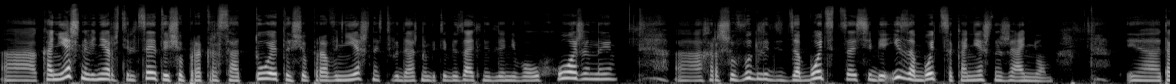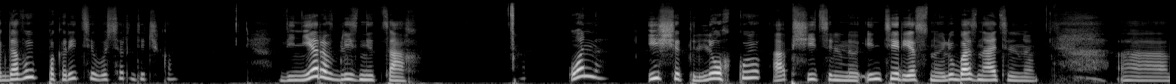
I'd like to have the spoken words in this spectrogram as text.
Э, конечно, Венера в Тельце это еще про красоту, это еще про внешность. Вы должны быть обязательно для него ухожены, э, хорошо выглядеть, заботиться о себе и заботиться, конечно же, о нем. И, тогда вы покорите его сердечко. Венера в близнецах. Он ищет легкую, общительную, интересную, любознательную. А,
